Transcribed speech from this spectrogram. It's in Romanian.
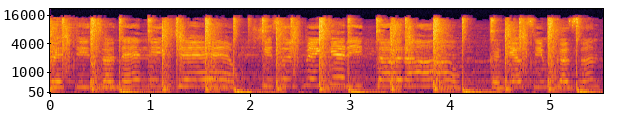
fetiță de liceu. Și sunt șmecherită rău Când eu simt că sunt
